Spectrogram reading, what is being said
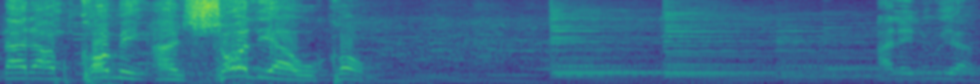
that I'm coming and surely I will come. Hallelujah.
